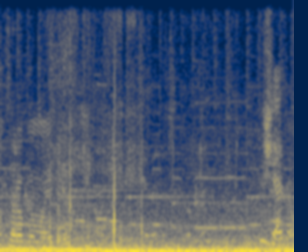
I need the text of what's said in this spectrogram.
A co robią moje pieski? Siedzą.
